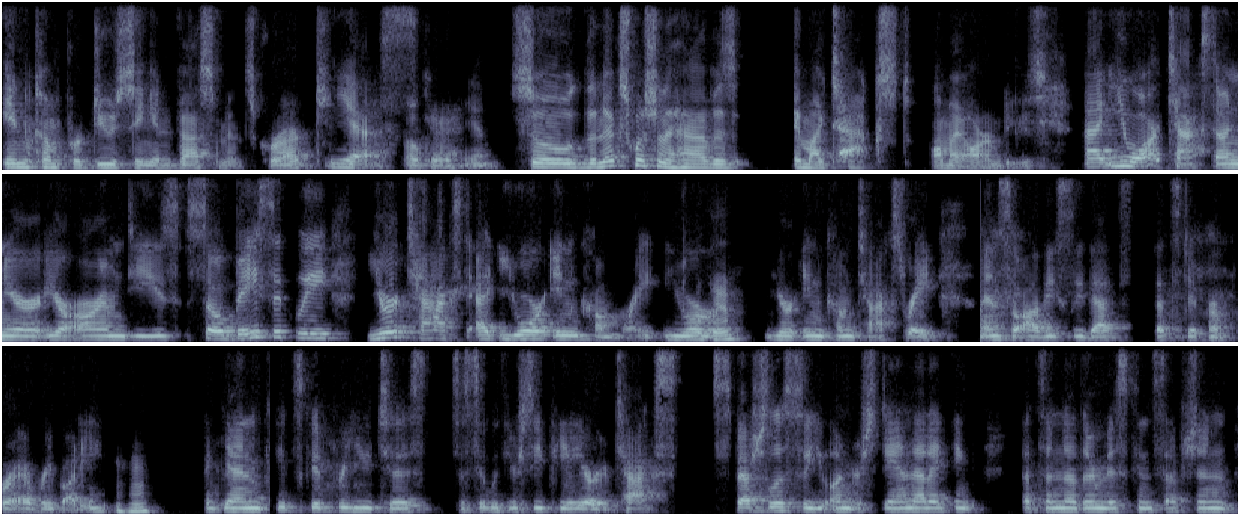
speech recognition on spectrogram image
income producing investments, correct? Yes. Okay. Yeah. So the next question I have is am I taxed on my RMDs? Uh, you are taxed on your your RMDs. So basically, you're taxed at your income rate, your okay. your income tax rate, and so obviously that's that's different for everybody. Mm-hmm. Again, it's good for you to to sit with your CPA or a tax specialist so you understand that. I think that's another misconception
